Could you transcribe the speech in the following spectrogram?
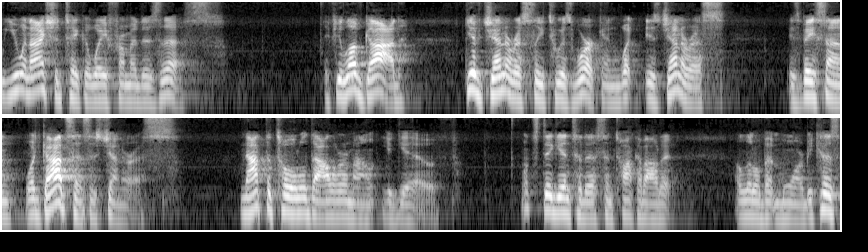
you and I should take away from it is this if you love God, give generously to his work. And what is generous is based on what God says is generous, not the total dollar amount you give. Let's dig into this and talk about it a little bit more because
